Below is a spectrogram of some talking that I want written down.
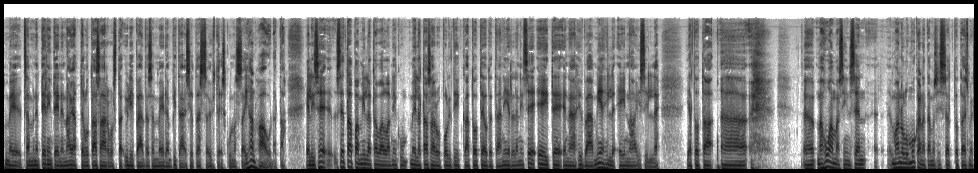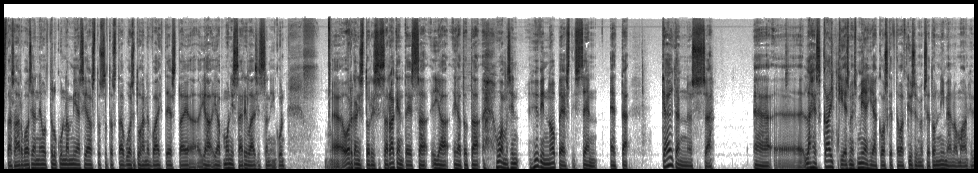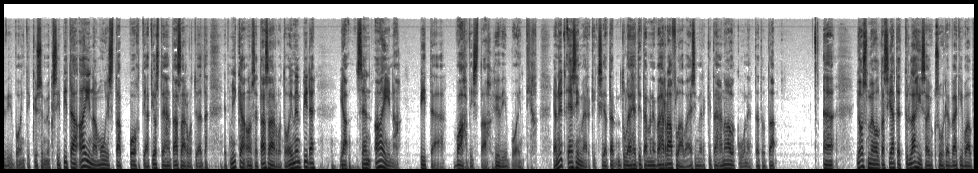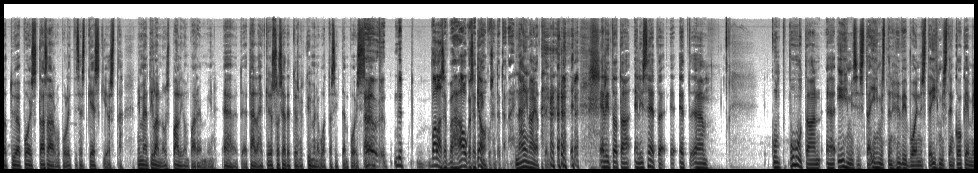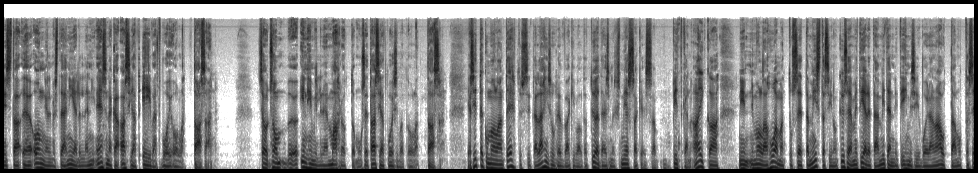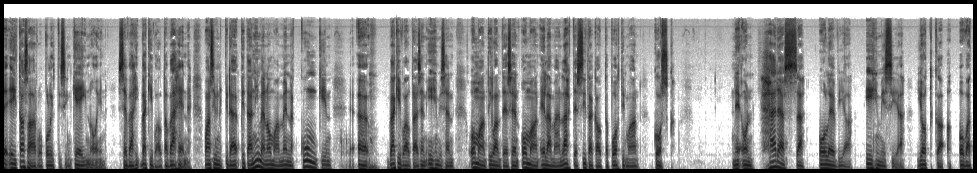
me tämmöinen perinteinen ajattelu tasa-arvosta ylipäätänsä meidän pitäisi jo tässä yhteiskunnassa ihan haudata. Eli se, se tapa, millä tavalla niin kuin meillä tasa-arvopolitiikkaa toteutetaan niin edelleen, niin se ei tee enää hyvää miehille, ei naisille. Ja tota, äh, Mä huomasin sen, mä oon ollut mukana tämmöisissä tota, esimerkiksi tasa-arvoasian neuvottelukunnan miesjaostossa tuosta vuosituhannen vaihteesta ja, ja, ja monissa erilaisissa niin kuin, organisatorisissa rakenteissa ja, ja tota, huomasin hyvin nopeasti sen, että käytännössä ää, lähes kaikki esimerkiksi miehiä koskettavat kysymykset on nimenomaan hyvinvointikysymyksiä. Pitää aina muistaa pohtia, että jos tehdään tasa-arvotyötä, että mikä on se tasa-arvotoimenpide ja sen aina pitää vahvistaa hyvinvointia. Ja nyt esimerkiksi, ja tulee heti tämmöinen vähän raflaava esimerkki tähän alkuun, että tota, ää, jos me oltaisiin jätetty lähisuhdeväkivaltatyö pois tasa-arvopoliittisesta keskiöstä, niin meidän tilanne olisi paljon paremmin ää, tällä hetkellä, jos olisi jätetty esimerkiksi kymmenen vuotta sitten pois. Öö, nyt valasen vähän, aukaset pikkusen tätä näin. Näin ajattelin. eli, tota, eli se, että et, äh, kun puhutaan äh, ihmisistä, ihmisten hyvinvoinnista, ihmisten kokemista äh, ongelmista ja niin edelleen, niin ensinnäkään asiat eivät voi olla tasan – se on, se on inhimillinen mahdottomuus, että asiat voisivat olla tasan. Ja sitten kun me ollaan tehty sitä lähisuhdeväkivaltatyötä esimerkiksi miessakeissa pitkän aikaa, niin, niin me ollaan huomattu se, että mistä siinä on kyse. Ja me tiedetään, miten niitä ihmisiä voidaan auttaa, mutta se ei tasa-arvopoliittisin keinoin se väkivalta vähene, vaan siinä pitää, pitää nimenomaan mennä kunkin ö, väkivaltaisen ihmisen omaan tilanteeseen, omaan elämään, lähteä sitä kautta pohtimaan, koska – ne on hädässä olevia ihmisiä, jotka ovat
